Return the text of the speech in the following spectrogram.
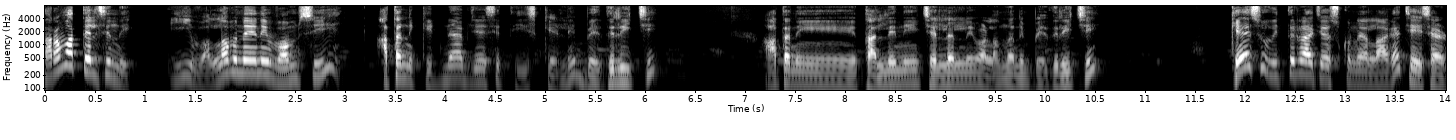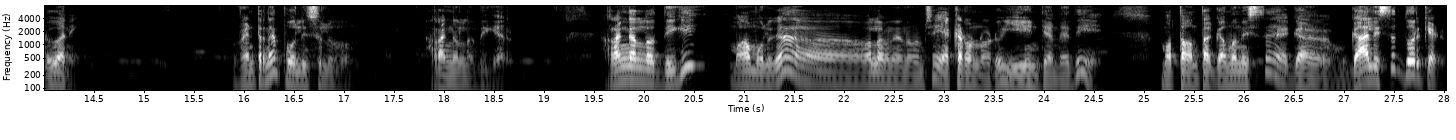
తర్వాత తెలిసింది ఈ వల్లభనేని వంశీ అతన్ని కిడ్నాప్ చేసి తీసుకెళ్ళి బెదిరించి అతని తల్లిని చెల్లెల్ని వాళ్ళందరినీ బెదిరించి కేసు విత్డ్రా చేసుకునేలాగా చేశాడు అని. వెంటనే పోలీసులు రంగంలో దిగారు. రంగంలో దిగి మామూలుగా వల్లభనేని వంశీ ఎక్కడ ఉన్నాడు ఏంటి అనేది మొత్తం అంతా గమనిస్తే గాలిస్తే దొరికాడు.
